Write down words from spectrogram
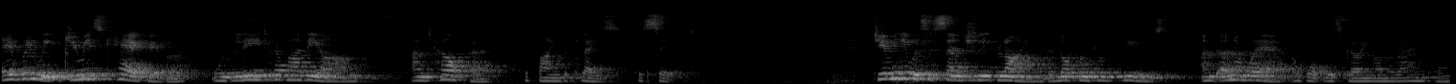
Every week, Jimmy's caregiver would lead her by the arm and help her to find a place to sit. Jimmy was essentially blind and often confused and unaware of what was going on around her.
